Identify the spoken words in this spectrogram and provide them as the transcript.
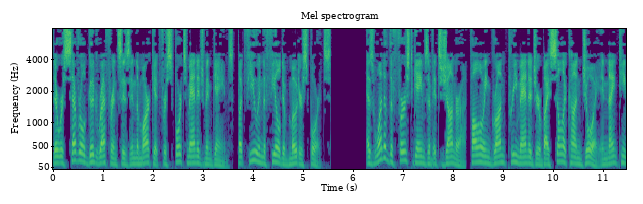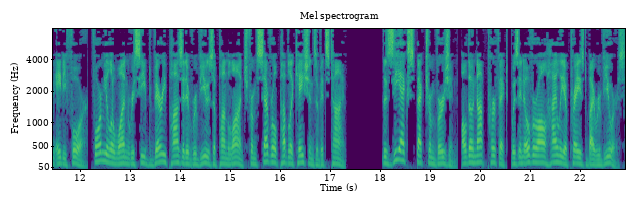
there were several good references in the market for sports management games, but few in the field of motor sports. As one of the first games of its genre, following Grand Prix Manager by Silicon Joy in 1984, Formula One received very positive reviews upon launch from several publications of its time. The ZX Spectrum version, although not perfect, was in overall highly appraised by reviewers.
